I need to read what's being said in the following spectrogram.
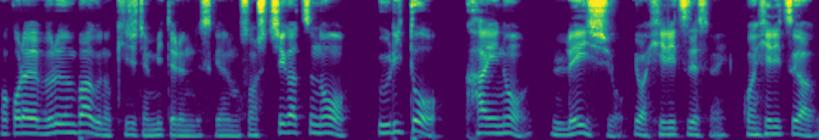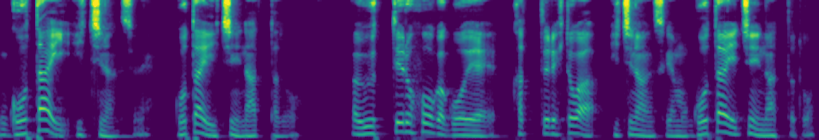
まあ、これ、ブルームバーグの記事で見てるんですけれども、その7月の売りと買いのレイシオ、要は比率ですよね。この比率が5対1なんですよね。5対1になったと。売ってる方が5で、買ってる人が1なんですけども、5対1になったと。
